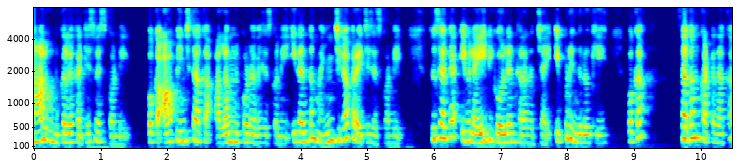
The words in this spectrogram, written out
నాలుగు ముక్కలుగా కట్ చేసి వేసుకోండి. ఒక హాఫ్ ఇంచ్ దాకా అల్లంని కూడా వేసేసుకొని ఇదంతా మంచిగా ఫ్రై చేసేసుకోండి. చూసారుగా ఇవి లైట్ గోల్డెన్ కలర్ వచ్చాయి. ఇప్పుడు ఇందులోకి ఒక సగం కట్ట దాకా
